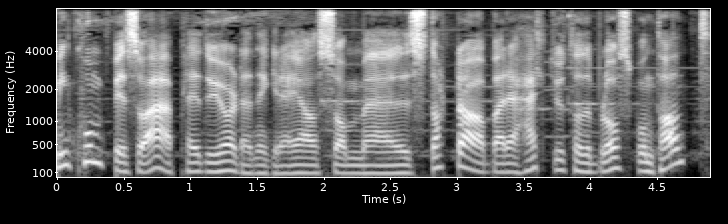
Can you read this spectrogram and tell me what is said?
Min kompis og jeg pleide å gjøre denne greia som eh, starta bare helt ut av det blå spontant,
